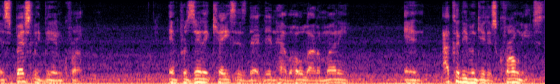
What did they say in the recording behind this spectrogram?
especially Ben Crump and presented cases that didn't have a whole lot of money. And I couldn't even get his cronies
